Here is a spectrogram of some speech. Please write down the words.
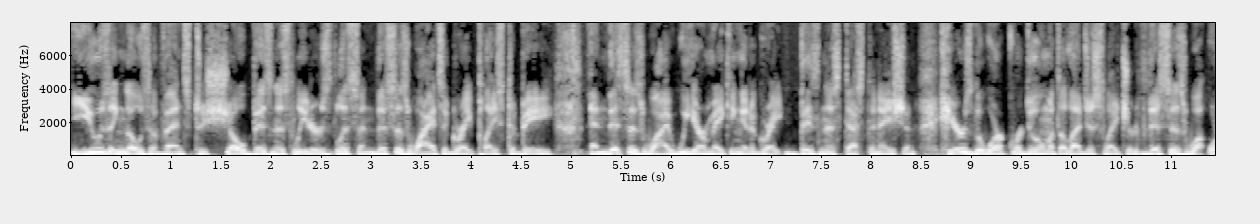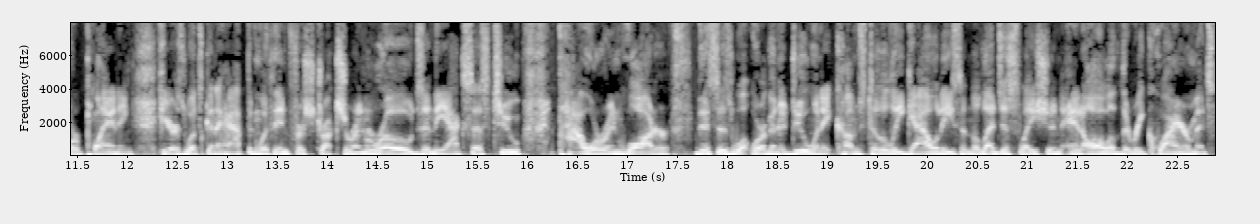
using those events to show business leaders, listen, this is why it's a great place to be. And this is why we are making it a great business destination. Here's the work we're doing with the legislature. This is what we're planning. Here's what's going to happen with infrastructure and roads and the access to power and water. This is what we're going to do when it comes to the legalities and the legislation and all of the requirements.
